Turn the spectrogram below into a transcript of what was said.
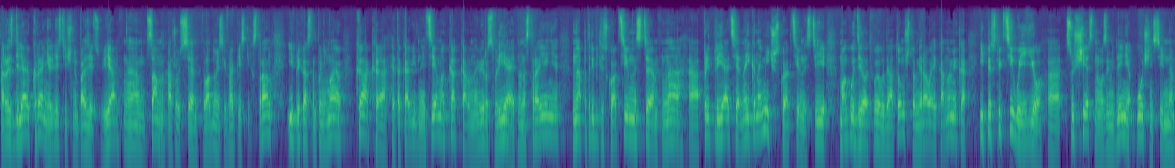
разделяю крайне реалистичную позицию. Я э, сам нахожусь в одной из европейских стран и прекрасно понимаю, как э, эта ковидная тема, как коронавирус влияет на настроение, на потребительскую активность, э, на э, предприятие, на экономическую активность. И могу делать выводы о том, что мировая экономика и перспективы ее э, существенного замедления очень сильно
